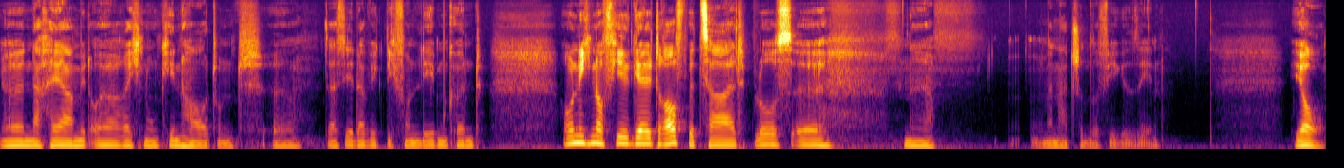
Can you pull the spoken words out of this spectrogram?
äh, nachher mit eurer Rechnung hinhaut und äh, dass ihr da wirklich von leben könnt. Und nicht noch viel Geld drauf bezahlt, bloß, äh, naja, man hat schon so viel gesehen. Jo.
